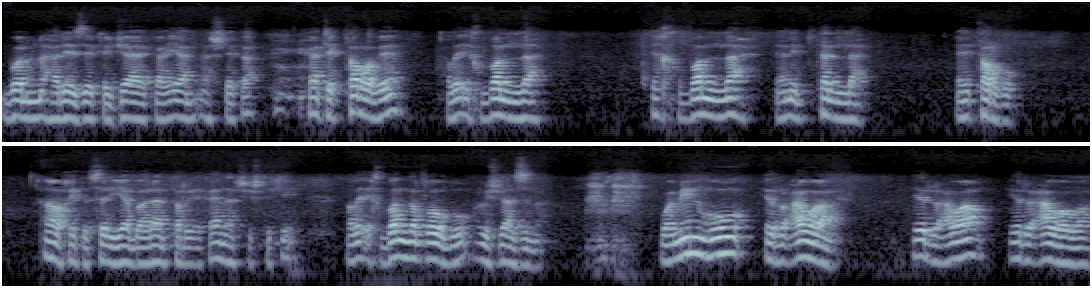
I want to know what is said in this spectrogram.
بون نهر زيك جايك يان أشتك. كانت اقترب على اخضل اخضل يعني ابتل. يعني تربو. آه أخي تسري يا باران تري. كان هالشتكي على اخضل الروض وش لازمه ومنه إرعوى إرعوى إرعوى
